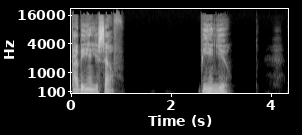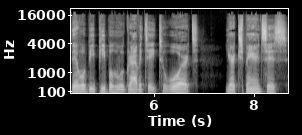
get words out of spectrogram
By being yourself. Being you. There will be people who will gravitate towards your experiences,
